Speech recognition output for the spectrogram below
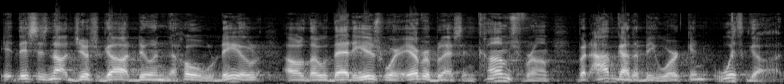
It, this is not just God doing the whole deal, although that is where every blessing comes from, but I've got to be working with God.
